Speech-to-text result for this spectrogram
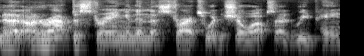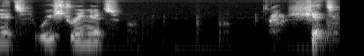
and then I'd unwrap the string and then the stripes wouldn't show up. So I'd repaint it, restring it. Shit.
